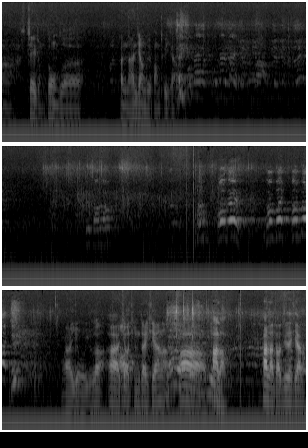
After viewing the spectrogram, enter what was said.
啊，这种动作很难将对方推下。啊，有一个啊，叫停在先了啊，判了。判了，早就在线了。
